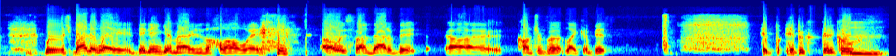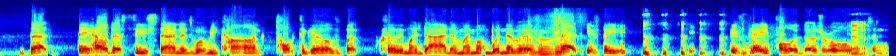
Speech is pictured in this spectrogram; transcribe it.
Which, by the way, they didn't get married in the halal way. I always found that a bit uh, controvert, like a bit hypocritical. Mm. That they held us to these standards where we can't talk to girls, but clearly my dad and my mom would never have met if they if they followed those rules yeah. and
